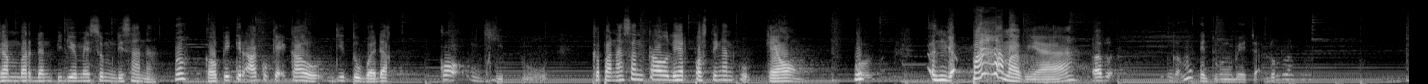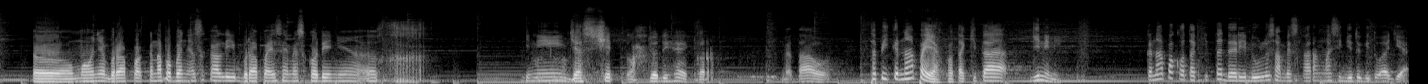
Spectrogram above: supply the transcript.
gambar dan video mesum di sana Hah? kau pikir aku kayak kau gitu badak kok gitu kepanasan kau lihat postinganku keong Kok- nggak paham aku ya? Enggak mungkin tukang beca Durlam. Eh, maunya berapa? Kenapa banyak sekali? Berapa SMS kodenya? Eh, ini just shit lah, Jadi hacker. Nggak tahu. Tapi kenapa ya kota kita gini nih? Kenapa kota kita dari dulu sampai sekarang masih gitu-gitu aja?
